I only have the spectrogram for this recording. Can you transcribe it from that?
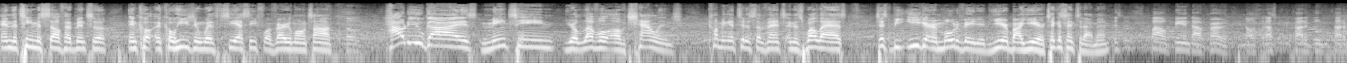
and the team itself have been to in, co- in cohesion with CSC for a very long time. How do you guys maintain your level of challenge coming into this event, and as well as just be eager and motivated year by year? Take us into that, man. It's just about being diverse, you know. So that's what we try to do. We try to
